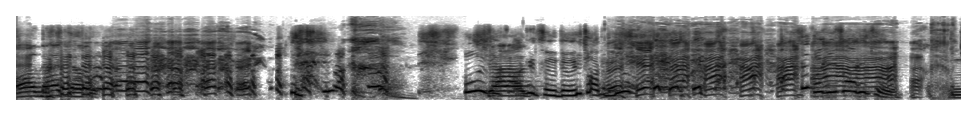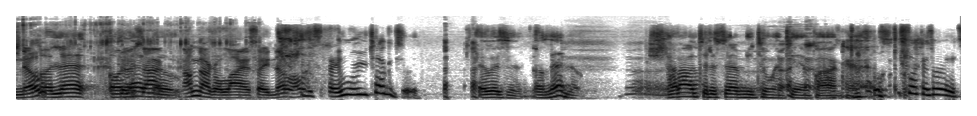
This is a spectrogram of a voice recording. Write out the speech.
on that note, Who is Shout out- he talking to, dude? He talking to you? Who are you talking to? No. on that, on that I, note, I'm not gonna lie and say no. I'm gonna say, who are you talking to? hey, listen, on that note, shout out to the 72 and 10 podcast. What the fuck is wrong with?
